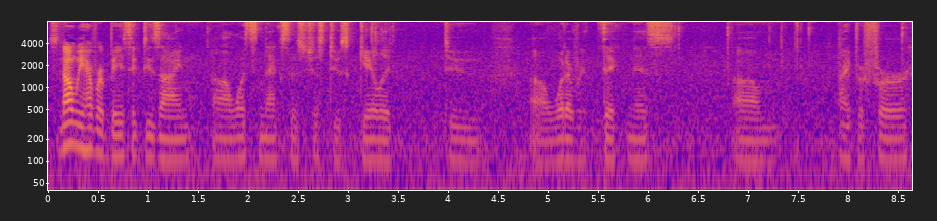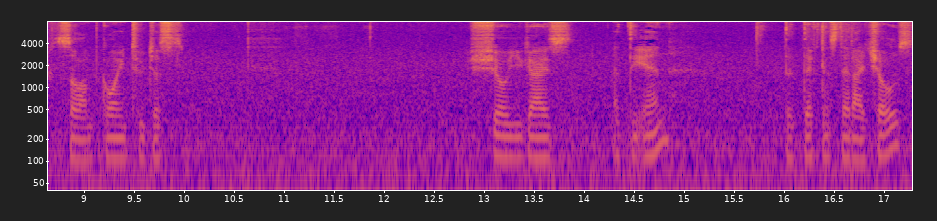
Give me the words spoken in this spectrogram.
So now we have our basic design. Uh, what's next is just to scale it to uh, whatever thickness um, I prefer. So I'm going to just show you guys at the end the thickness that I chose.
